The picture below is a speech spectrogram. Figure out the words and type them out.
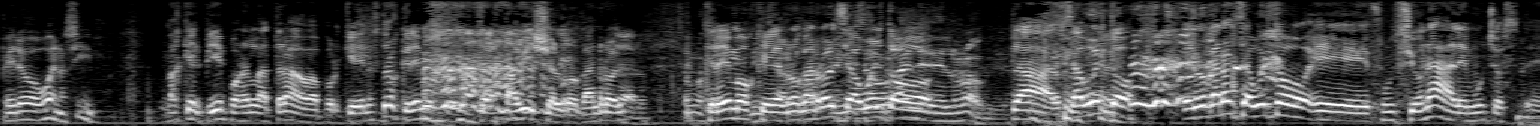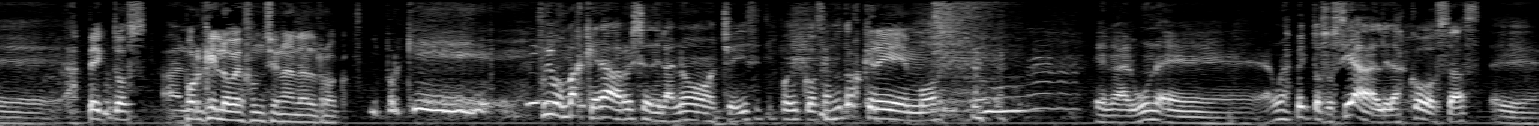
Pero bueno, sí. Más que el pie, poner la traba, porque nosotros queremos que trastabille el rock and roll. Claro. Creemos que el rock and roll se ha vuelto... insaurrable del rock. Claro, se ha vuelto... El rock and roll se ha vuelto eh, funcional en muchos eh, aspectos. al- ¿Por qué lo ve funcionar al rock? Y porque fuimos más que nada reyes de la noche y ese tipo de cosas. Nosotros creemos en algún, eh, algún aspecto social de las cosas. eh,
